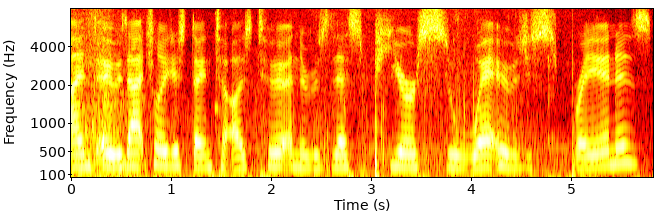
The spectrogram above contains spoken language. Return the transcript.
And it was actually just down to us two, and there was this pure sweat who was just spraying us.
